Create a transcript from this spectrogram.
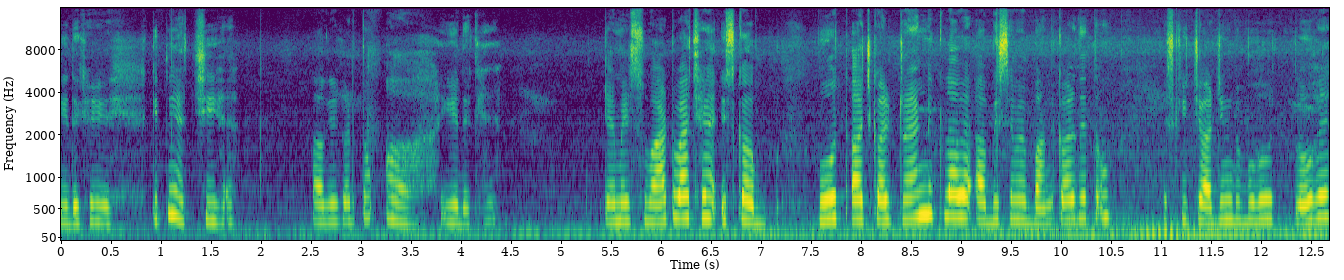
ये देखिए कितनी अच्छी है। आगे करता हूँ। ये देखें। क्या मेरी स्मार्ट वॉच है। इसका बहुत आजकल ट्रेंड निकला हुआ है। अब इसे मैं बंद कर देता हूँ। इसकी चार्जिंग भी बहुत लो है।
